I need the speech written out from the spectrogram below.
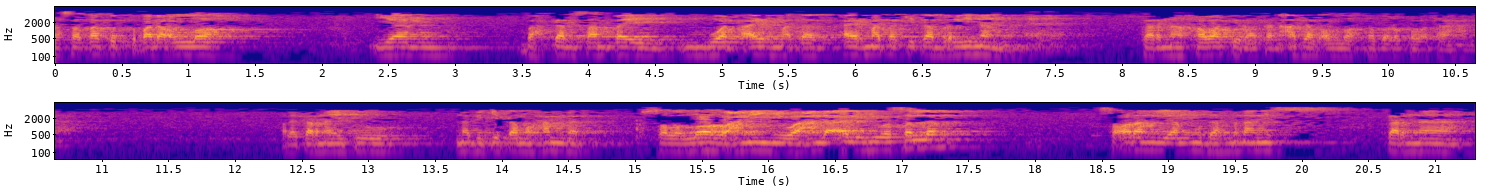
Rasa takut kepada Allah yang bahkan sampai membuat air mata air mata kita berlinang karena khawatir akan azab Allah tabaraka wa taala. Oleh karena itu Nabi kita Muhammad sallallahu alaihi wa ala alihi wasallam seorang yang mudah menangis karena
